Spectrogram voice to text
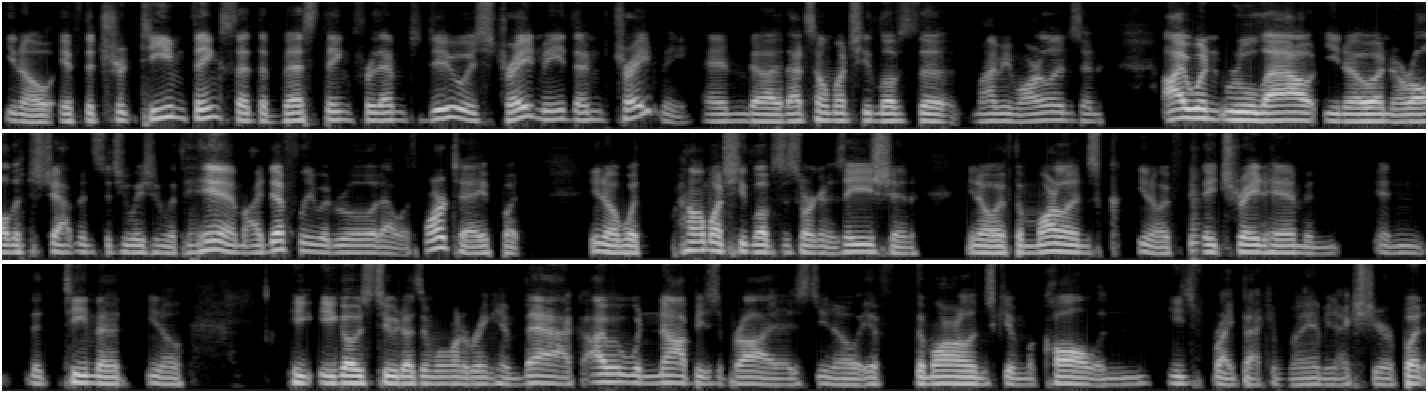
you know, if the tr- team thinks that the best thing for them to do is trade me, then trade me. And uh, that's how much he loves the Miami Marlins. And I wouldn't rule out, you know, an Aroldis Chapman situation with him. I definitely would rule it out with Marte. But, you know, with how much he loves this organization, you know, if the Marlins, you know, if they trade him and, and the team that, you know, he, he goes to doesn't want to bring him back, I would not be surprised, you know, if the Marlins give him a call and he's right back in Miami next year. But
